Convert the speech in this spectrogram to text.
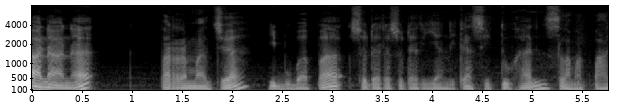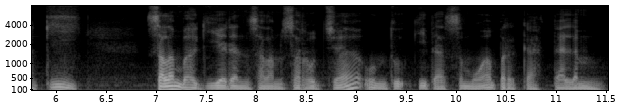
Anak-anak, para remaja, ibu bapak, saudara-saudari yang dikasih Tuhan, selamat pagi. Salam bahagia dan salam seroja untuk kita semua berkah dalam.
